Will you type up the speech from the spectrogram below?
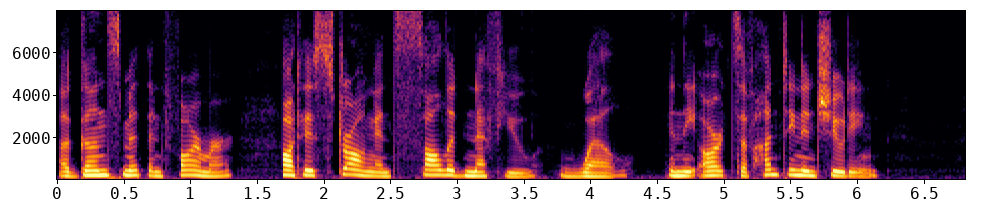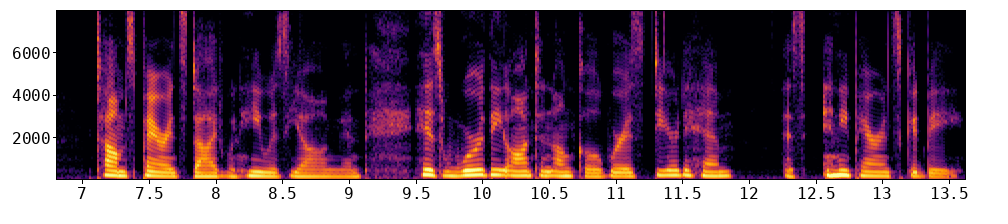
a gunsmith and farmer, taught his strong and solid nephew well in the arts of hunting and shooting. Tom's parents died when he was young, and his worthy aunt and uncle were as dear to him as any parents could be.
